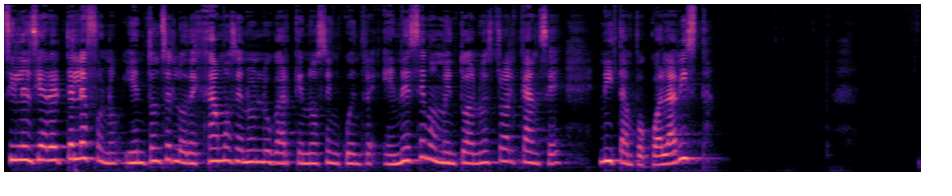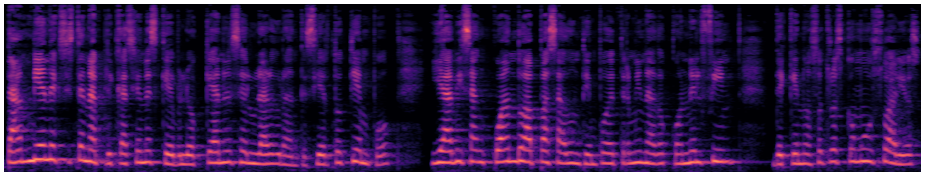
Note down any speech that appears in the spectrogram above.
silenciar el teléfono y entonces lo dejamos en un lugar que no se encuentre en ese momento a nuestro alcance ni tampoco a la vista. También existen aplicaciones que bloquean el celular durante cierto tiempo y avisan cuando ha pasado un tiempo determinado con el fin de que nosotros como usuarios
